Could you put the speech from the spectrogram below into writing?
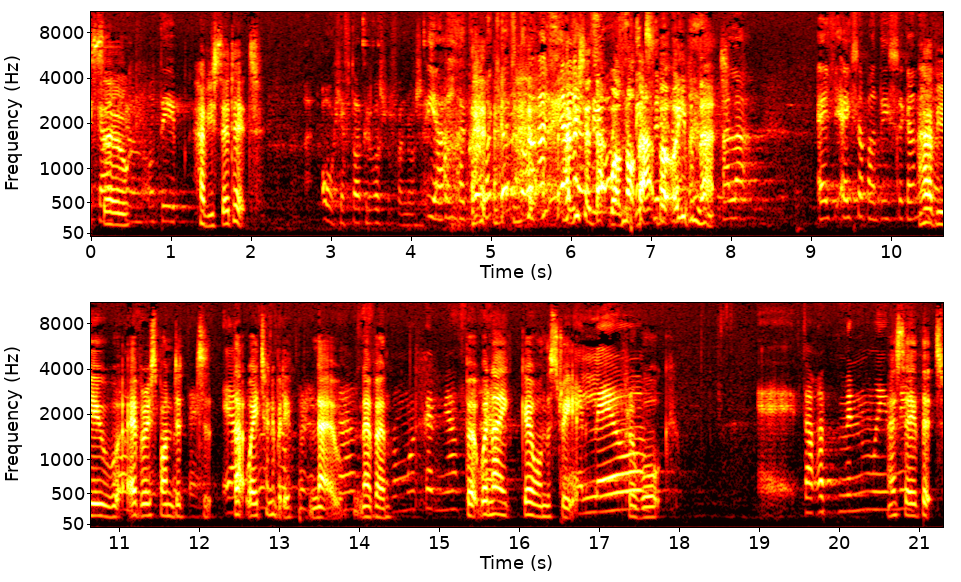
So, have you said it? Όχι, αυτό ακριβώς προφανώς. Have you said that? Well, not that, but even that. Have you ever responded that way to anybody? No, never. But when I go on the street for a walk, I say that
